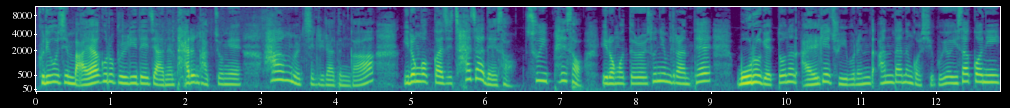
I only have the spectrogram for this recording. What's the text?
그리고 지금 마약으로 분리되지 않은 다른 각종의 화학 물질이라든가 이런 것까지 찾아내서 수입해서 이런 것들을 손님들한테 모르게 또는 알게 주입을 한다는 것이고요. 이 사건이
